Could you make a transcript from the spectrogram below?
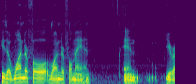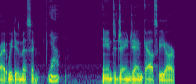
He's a wonderful, wonderful man. And you're right, we do miss him. Yeah. And to Jane Jankowski, our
